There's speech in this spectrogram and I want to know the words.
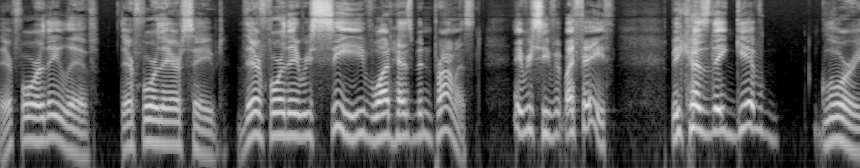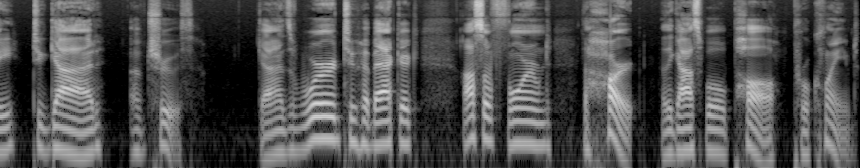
therefore they live. Therefore they are saved. Therefore they receive what has been promised. They receive it by faith because they give glory to God of truth. God's word to Habakkuk also formed the heart of the gospel Paul proclaimed.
